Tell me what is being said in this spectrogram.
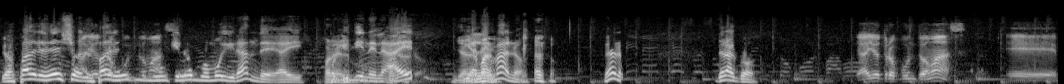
los padres de ellos, Hay los padres de ellos un quilombo muy grande ahí, Por porque el- tienen a claro. él y, al hermano. Claro. Claro. Draco, Y hay otro punto más. Eh,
